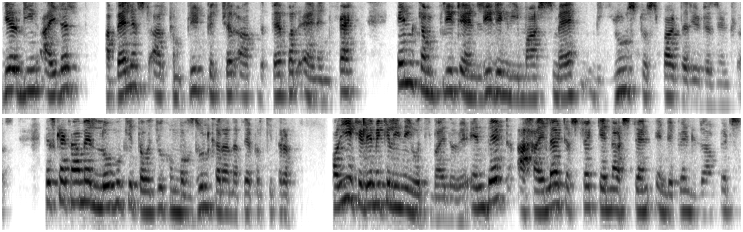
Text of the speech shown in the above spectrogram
there being either a balanced or complete picture of the paper and in fact incomplete and leading remarks may be used to spark the reader's interest. इसका काम है लोगों की तवज्जो को मफजूल कराना पेपर की तरफ और ये एकेडमिकली नहीं होती by the way in that a highlight abstract can not stand independent of its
